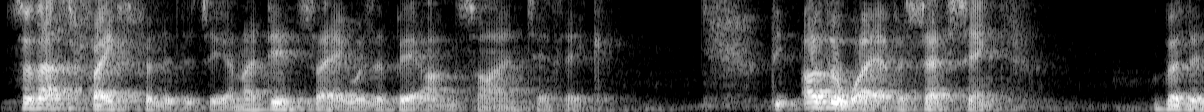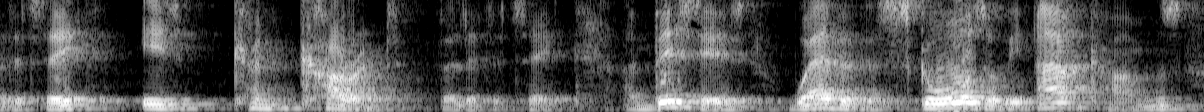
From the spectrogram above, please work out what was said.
So that's face validity, and I did say it was a bit unscientific. The other way of assessing validity is concurrent validity. And this is whether the scores or the outcomes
